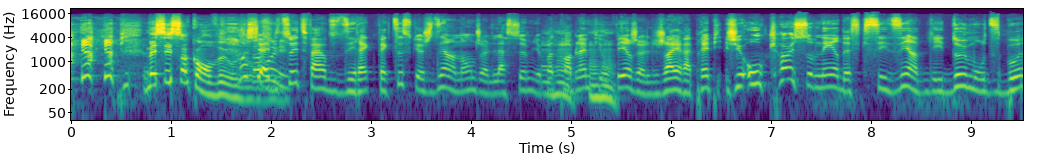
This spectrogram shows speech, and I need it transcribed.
Mais c'est ça qu'on veut Moi, je suis aujourd'hui. habituée de faire du direct. Fait que, tu sais, ce que je dis en ondes, je l'assume. Il n'y a pas Mhm, de problème. Puis au pire, je le gère après. Puis j'ai aucun souvenir de ce qui s'est dit entre les deux maudits bouts.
